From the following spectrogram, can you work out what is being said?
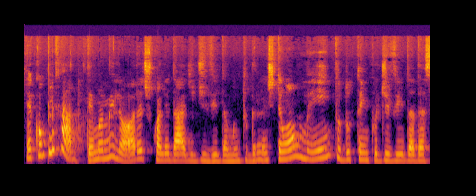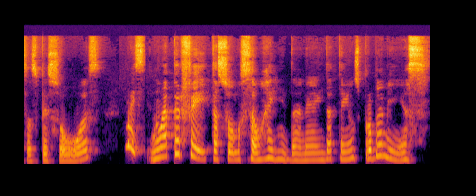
É complicado. Tem uma melhora de qualidade de vida muito grande, tem um aumento do tempo de vida dessas pessoas mas não é perfeita a solução ainda, né? Ainda tem uns probleminhas.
